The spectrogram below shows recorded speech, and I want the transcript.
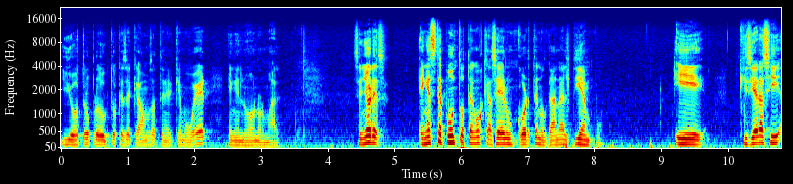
y otro producto que es el que vamos a tener que mover en el nuevo normal. Señores, en este punto tengo que hacer un corte, nos gana el tiempo. Y quisiera así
